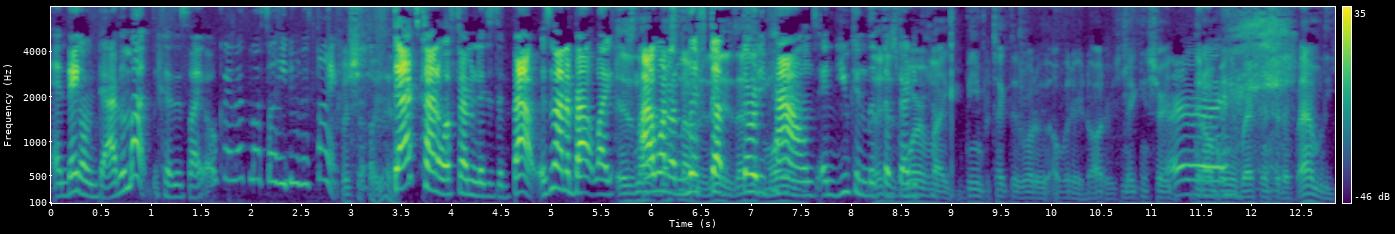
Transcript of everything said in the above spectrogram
and they gonna dab him up because it's like, okay, that's my son. He doing his thing For sure, yeah. that's kind of what feminism is about. It's not about like not- I want to that's not what lift up thirty just more- pounds and you can lift That's up just thirty. more of pounds. like being protective over, over their daughters, making sure they don't bring embarrassment to the family.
